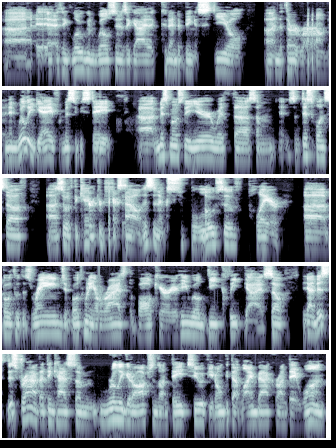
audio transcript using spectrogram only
Uh, I think Logan Wilson is a guy that could end up being a steal in the third round. And then Willie Gay from Mississippi State missed most of the year with uh, some some discipline stuff. Uh, so if the character checks out, this is an explosive player, uh, both with his range and both when he arrives at the ball carrier, he will decleat guys. So yeah, this this draft I think has some really good options on day two if you don't get that linebacker on day one.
